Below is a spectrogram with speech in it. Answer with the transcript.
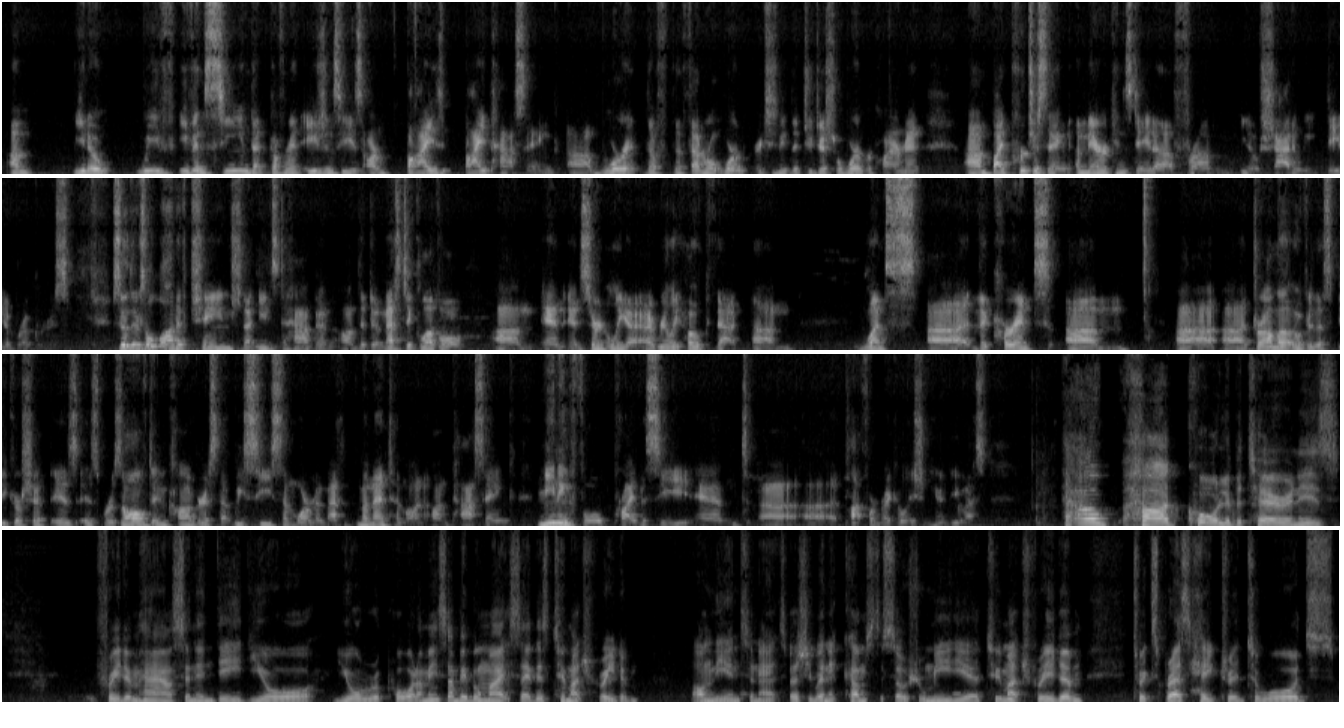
Um, you know, we've even seen that government agencies are by, bypassing uh, warrant the, the federal warrant, excuse me, the judicial warrant requirement um, by purchasing Americans' data from you know shadowy data brokers. So there's a lot of change that needs to happen on the domestic level, um, and and certainly I, I really hope that um, once uh, the current um, uh, uh, drama over the speakership is is resolved in Congress, that we see some more mom- momentum on on passing meaningful privacy and uh, uh, platform regulation here in the U.S. How hardcore libertarian is Freedom House and indeed your your report? I mean, some people might say there's too much freedom on the internet, especially when it comes to social media. Too much freedom to express hatred towards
